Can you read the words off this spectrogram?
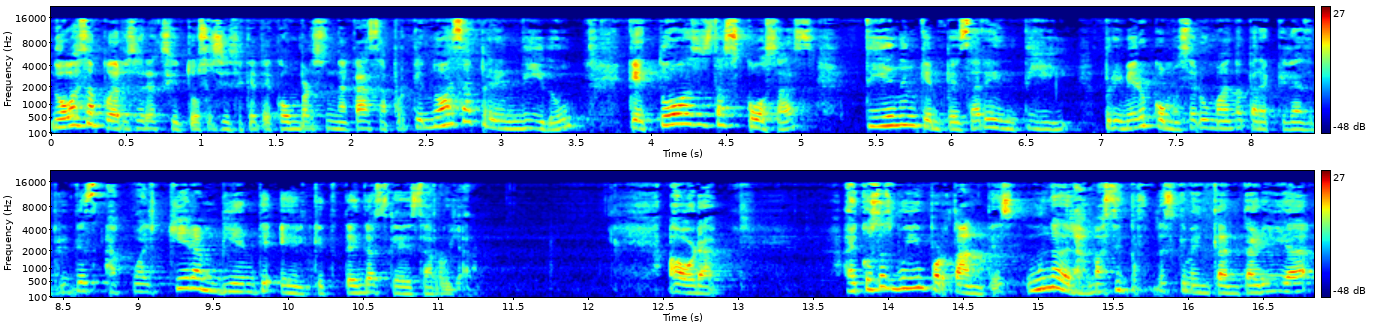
no vas a poder ser exitoso si es que te compras una casa, porque no has aprendido que todas estas cosas tienen que empezar en ti, primero como ser humano, para que las brindes a cualquier ambiente en el que te tengas que desarrollar. Ahora, hay cosas muy importantes. Una de las más importantes que me encantaría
